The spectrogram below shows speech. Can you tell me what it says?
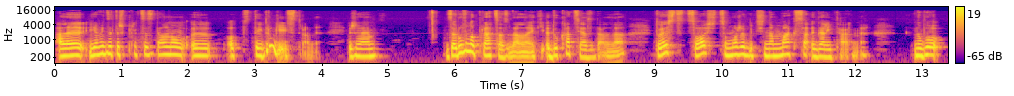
Ale ja widzę też pracę zdalną y, od tej drugiej strony, że zarówno praca zdalna, jak i edukacja zdalna to jest coś, co może być na maksa egalitarne. No bo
